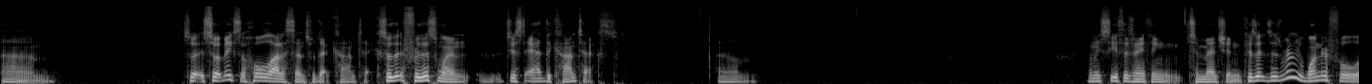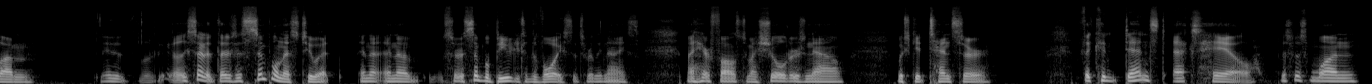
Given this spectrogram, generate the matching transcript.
Um. So, so it makes a whole lot of sense with that context. So that for this one, just add the context. Um, Let me see if there's anything to mention because it's a really wonderful. Um, it, like I said, there's a simpleness to it and a, and a sort of simple beauty to the voice. It's really nice. My hair falls to my shoulders now, which get tenser. The condensed exhale. This was one.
